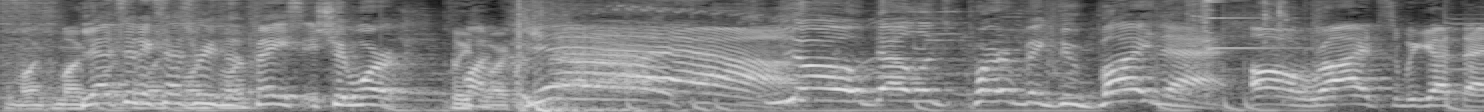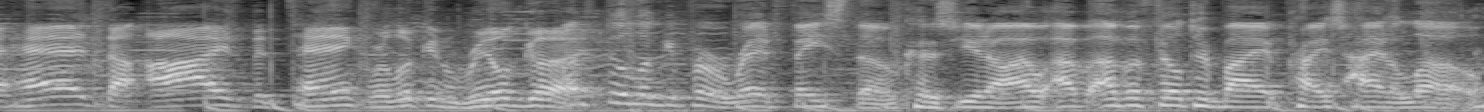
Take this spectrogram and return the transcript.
Come on, come on. Yeah, it's an on, come on, accessory for the face. It should work. Please Come on. work. Yeah! Yo, that looks perfect, dude. Buy that. All right, so we got the head, the eyes, the tank. We're looking real good. I'm still looking for a red face though, cause you know I, I'm, I'm a filter by price high to low.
